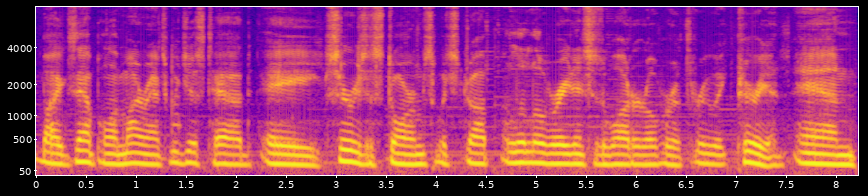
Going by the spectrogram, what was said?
By example, on my ranch, we just had a series of storms which dropped a little over eight inches of water over a three week period. And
